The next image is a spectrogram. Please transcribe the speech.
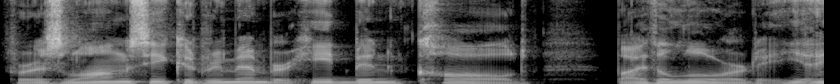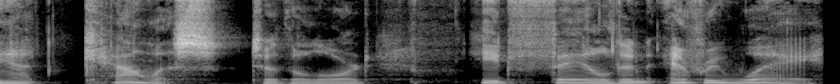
For as long as he could remember, he'd been called by the Lord, yet callous to the Lord. He'd failed in every way.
